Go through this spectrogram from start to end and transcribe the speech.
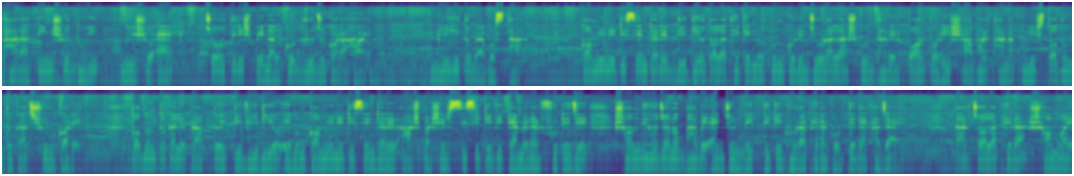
ধারা তিনশো দুই, দুইশো এক, চৌত্রিশ পেনাল কোড রুজু করা হয়। গৃহীত ব্যবস্থা কমিউনিটি সেন্টারের দ্বিতীয় তলা থেকে নতুন করে জোড়া লাশ উদ্ধারের পরপরই সাভার থানা পুলিশ তদন্ত কাজ শুরু করে। তদন্তকালে প্রাপ্ত একটি ভিডিও এবং কমিউনিটি সেন্টারের আশপাশের সিসিটিভি ক্যামেরার ফুটেজে সন্দেহজনকভাবে একজন ব্যক্তিকে ঘোরাফেরা করতে দেখা যায়। তার চলাফেরা, সময়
